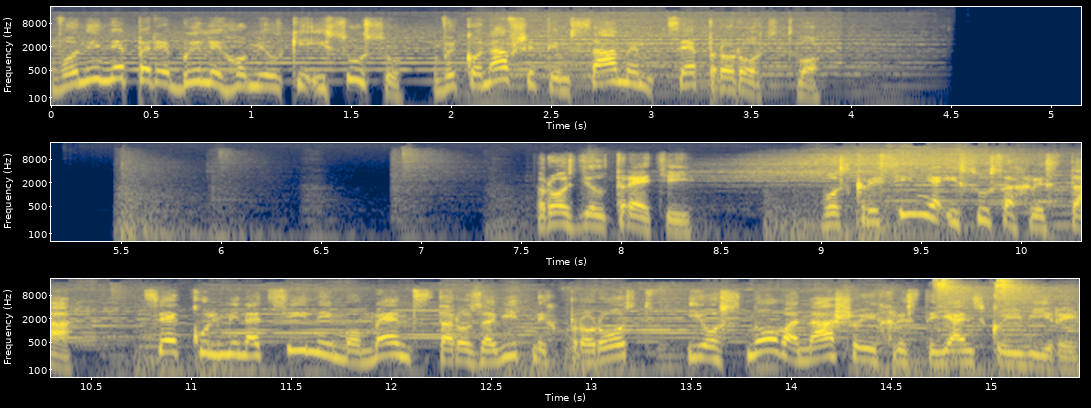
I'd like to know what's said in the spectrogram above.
вони не перебили гомілки Ісусу, виконавши тим самим це пророцтво. Розділ 3. Воскресіння Ісуса Христа це кульмінаційний момент старозавітних пророцтв і основа нашої християнської віри.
